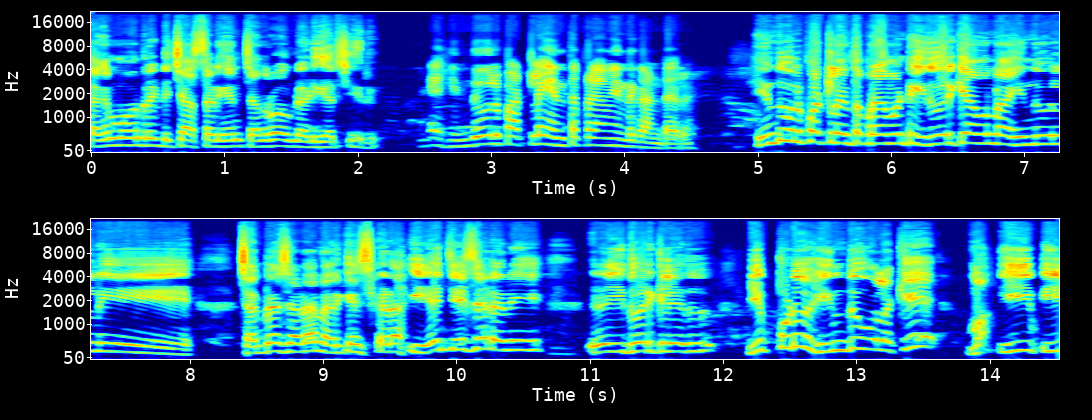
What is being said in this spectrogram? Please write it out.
జగన్మోహన్ రెడ్డి చేస్తాడు కానీ చంద్రబాబు నాయుడు గారు చేయరు. అంటే హిందువుల పట్ల ఎంత ప్రేమ ఎందుకంటారు హిందువుల పట్ల ఎంత ప్రేమ అంటే ఇదివరకు ఏమన్నా హిందువుల్ని చంపేశాడా నరికేశాడా ఏం చేశాడని ఇదివరకు లేదు. ఇప్పుడు హిందువులకి ఈ ఈ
